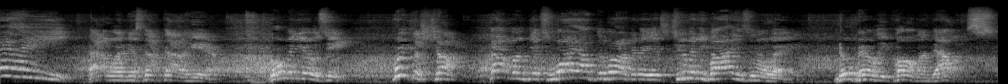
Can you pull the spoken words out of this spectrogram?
O'Reilly! That one is knocked out of here. Roman Josi with the shot. That one gets wide off the mark, and it hits too many bodies in a way. No penalty called on Dallas.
